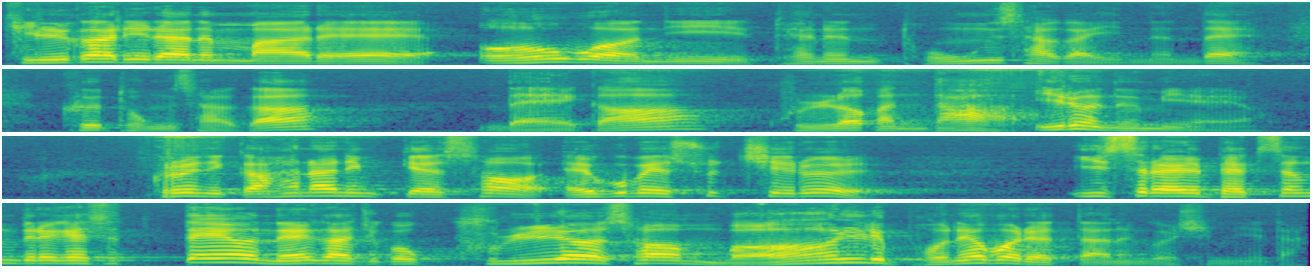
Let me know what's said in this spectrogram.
길갈이라는 말에 어원이 되는 동사가 있는데 그 동사가 내가 굴러간다 이런 의미예요. 그러니까 하나님께서 애굽의 수치를 이스라엘 백성들에게서 떼어내 가지고 굴려서 멀리 보내 버렸다는 것입니다.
